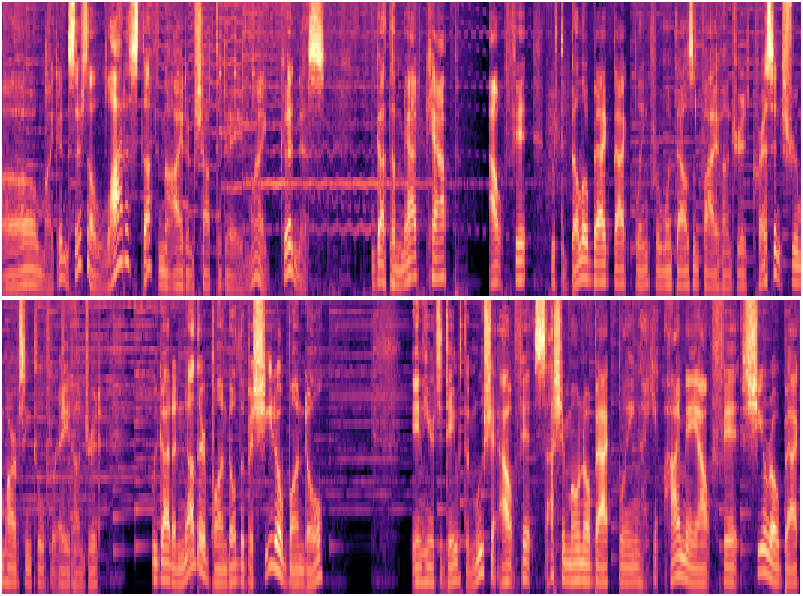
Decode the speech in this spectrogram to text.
Oh my goodness, there's a lot of stuff in the item shop today. My goodness. We got the Madcap outfit with the Bellow Bag back bling for 1500, Crescent Shroom harvesting tool for 800. We got another bundle, the Bushido bundle, in here today with the Musha outfit, Sashimono back bling, Jaime outfit, Shiro back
